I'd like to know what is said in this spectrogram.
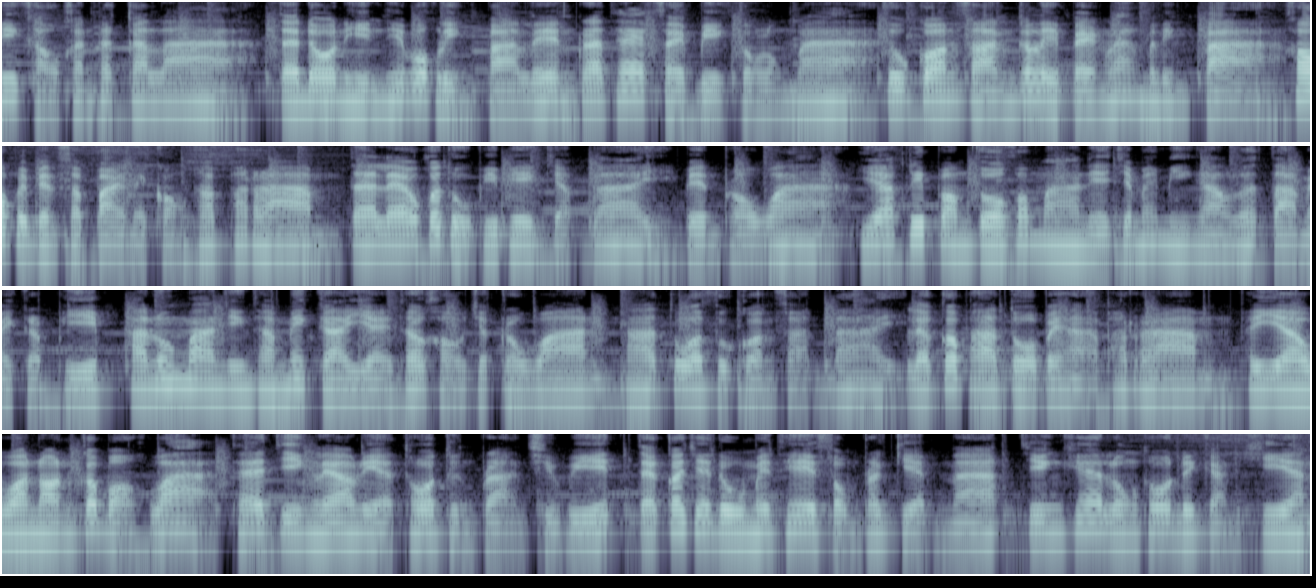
ที่เขาคันทกาลา แต่โดนหินที่พวกลิงป่าเล่นกระแทกใส่ปีกตกลงมา สุกรสารก็เลยแปลงร่างเป็นลิงป่า เข้าไปเป็นสปายในกองทัพพระราม แต่แล้วก็ถูกพี่เพกจับได้ เป็นเพราะว่ายักษ์ที่ปลอมตัวเข้ามาเนี่ยจะไม่มีเงาและตาไม่กระพริบหนุมานจึงทำให้กายใหญ่เท่าเขาจักรวาลหาตัวสุกรสารได้ แล้วก็พาตัวไปหาพระรามพญาวานอนก็บอกว่าแท้จริงแล้วเนี่ยโทษถึงปราณชีวิต แต่ก็จะดูไม่เท่สมพระเกียรตินักจึงงแค่ลงโทษด้วยการเคี่ยน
